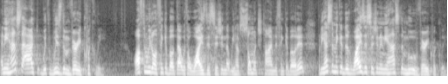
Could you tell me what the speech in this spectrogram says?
and he has to act with wisdom very quickly. Often we don't think about that with a wise decision, that we have so much time to think about it, but he has to make a wise decision and he has to move very quickly.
